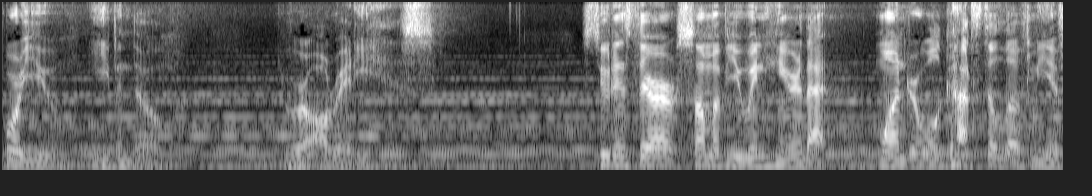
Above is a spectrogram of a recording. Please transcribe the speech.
for you, even though you were already his. Students, there are some of you in here that wonder, will God still love me if,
